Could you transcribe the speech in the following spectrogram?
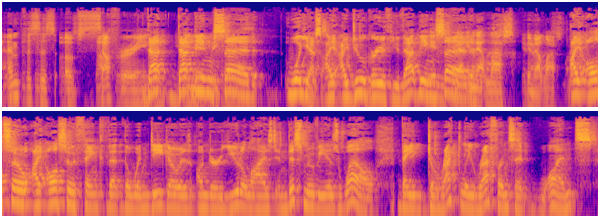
emphasis of suffering. That that being said, well, yes, I, I do agree with you. That being said, in that last in that last I also I also think that the Wendigo is underutilized in this movie as well. They directly reference it once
